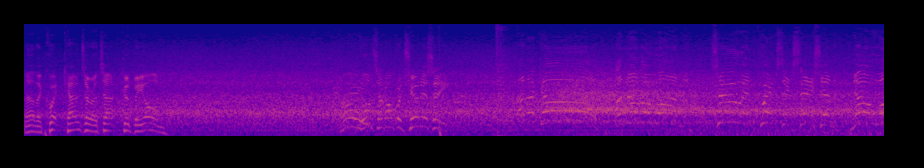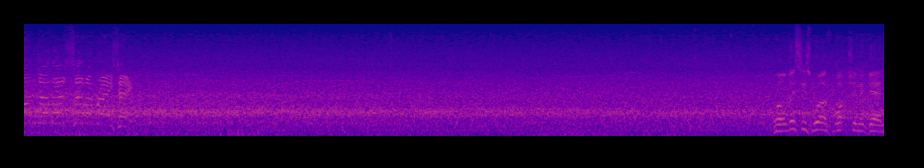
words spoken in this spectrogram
Now the quick counter-attack could be on. What an opportunity. And a goal! Another one! Two in quick succession. No wonder they're celebrating. Well, this is worth watching again.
